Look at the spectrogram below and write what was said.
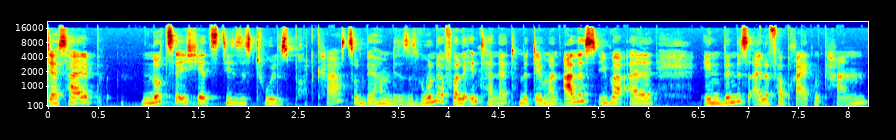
deshalb nutze ich jetzt dieses Tool des Podcasts und wir haben dieses wundervolle Internet, mit dem man alles überall in Windeseile verbreiten kann,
